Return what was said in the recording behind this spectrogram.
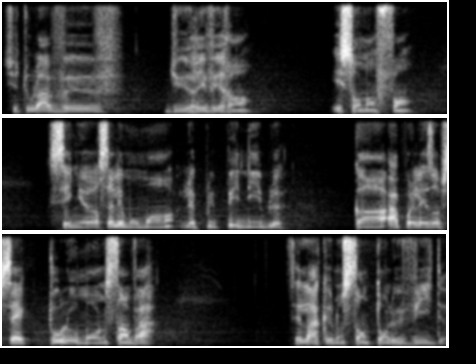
surtout la veuve du révérend et son enfant. Seigneur, c'est les moments les plus pénibles quand, après les obsèques, tout le monde s'en va. C'est là que nous sentons le vide.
